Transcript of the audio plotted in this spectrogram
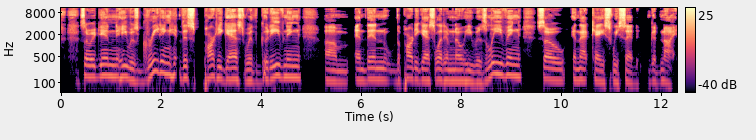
so again, he was greeting this party guest with good evening. Um, and then the party guest let him know he was leaving. So in that case, we said good night.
